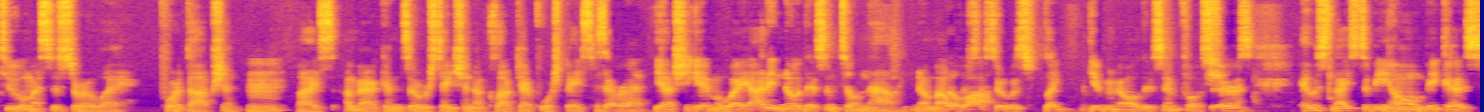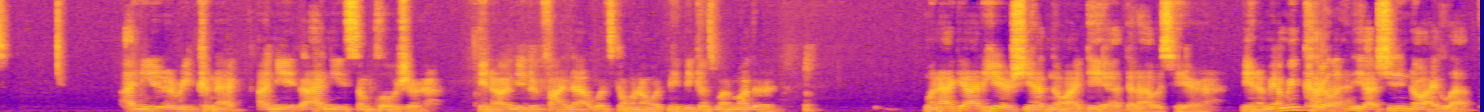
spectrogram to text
two of my sister away for adoption Hmm. by Americans who were stationed at Clark Air Force Base. Is that right? Yeah, she gave them away. I didn't know this until now. You know, my Oh, older wow. sister was like giving me all this info. So Sure. it was it was nice to be home because I needed to reconnect. I need I need some closure. You know, I needed to find out what's going on with me because my mother when I got here, she had no idea that I was here. You know, I mean, I mean, kind of, yeah, she didn't know I left.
